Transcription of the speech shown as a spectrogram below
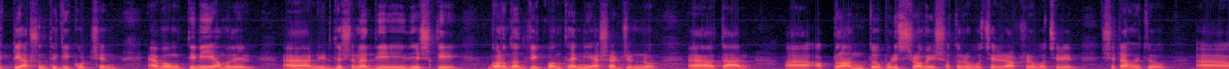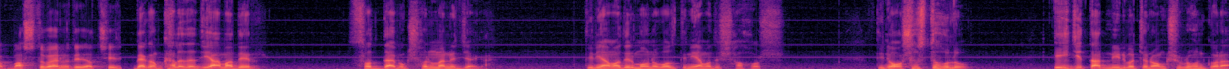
একটি আসন থেকেই করছেন এবং তিনি আমাদের নির্দেশনা দিয়ে এই দেশকে গণতান্ত্রিক পন্থায় নিয়ে আসার জন্য তার অক্লান্ত পরিশ্রমে সতেরো বছরের, আঠেরো বছরের সেটা হয়তো বাস্তবায়ন হতে যাচ্ছে। বেগম খালেদা জিয়া আমাদের শ্রদ্ধা এবং সম্মানের জায়গা। তিনি আমাদের মনোবল, তিনি আমাদের সাহস। তিনি অসুস্থ হলো। এই যে তার নির্বাচনে অংশগ্রহণ করা,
